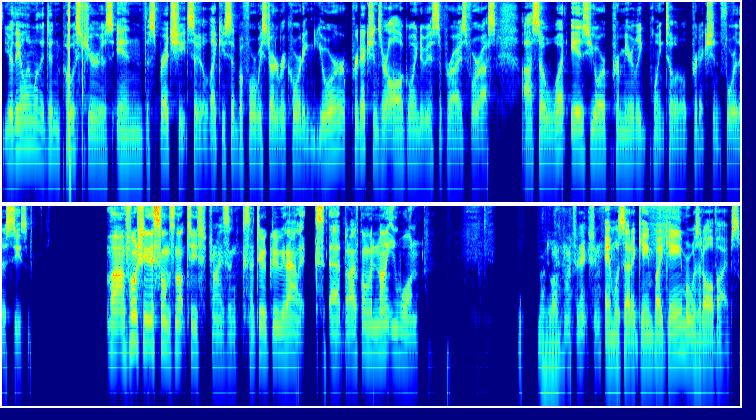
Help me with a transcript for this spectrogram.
you're the only one that didn't post yours in the spreadsheet. So, like you said before we started recording, your predictions are all going to be a surprise for us. Uh, so, what is your Premier League point total prediction for this season? Well, unfortunately, this one's not too surprising because I do agree with Alex, uh, but I've gone with 91. 91. My prediction. And was that a game by game or was it all vibes?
